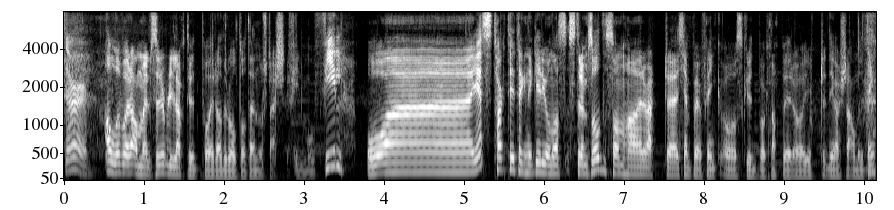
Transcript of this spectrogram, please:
sir. Alle våre anmeldelser blir lagt ut på radiorolt.no slash filmofil. Og uh, yes, takk til tekniker Jonas Strømsodd, som har vært kjempeflink og skrudd på knapper og gjort diverse andre ting.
